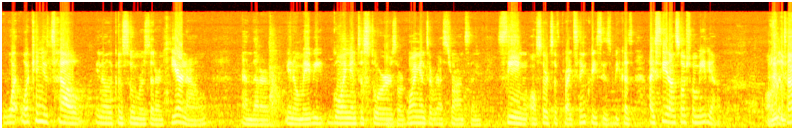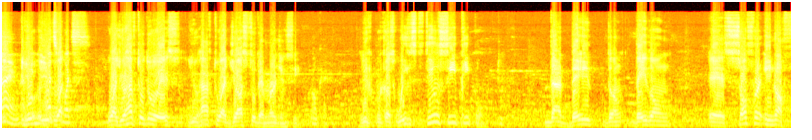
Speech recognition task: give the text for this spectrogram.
what, what can you tell, you know, the consumers that are here now and that are, you know, maybe going into stores or going into restaurants and seeing all sorts of price increases? Because I see it on social media all You- the time. I you- mean, you- what's, what- what's, What you have to do is you have to adjust to the emergency. okay, Because we still see people that they don't, they don't uh, suffer enough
